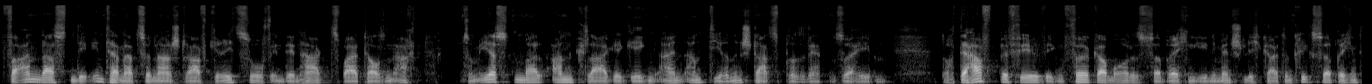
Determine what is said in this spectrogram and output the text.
veranlassten den Internationalen Strafgerichtshof in Den Haag 2008 zum ersten Mal Anklage gegen einen amtierenden Staatspräsidenten zu erheben. Doch der Haftbefehl wegen Völkermordes, Verbrechen gegen die Menschlichkeit und Kriegsverbrechen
